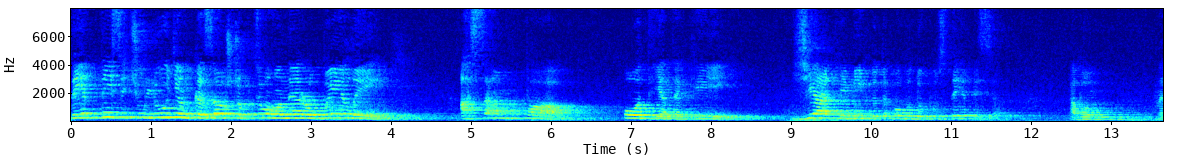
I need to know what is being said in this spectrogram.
Та я тисячу людям казав, щоб цього не робили, а сам впав. От я такий. Як я міг до такого допуститися? Або ми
